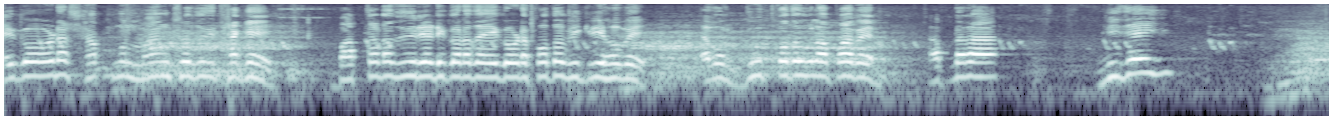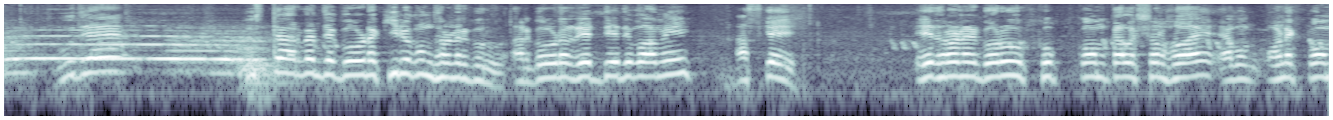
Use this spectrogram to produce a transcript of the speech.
এই গরুটার সাত মন মাংস যদি থাকে, বাচ্চাটা যদি রেডি করা যায়, এই গরুটা কত বিক্রি হবে এবং দুধ কতগুলা পাবেন, আপনারা নিজেই বুঝে বুঝতে পারবেন যে গরুটা কীরকম ধরনের গরু। আর গরুটার রেট দিয়ে দেবো আমি আজকে। এই ধরনের গরু খুব কম কালেকশন হয় এবং অনেক কম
